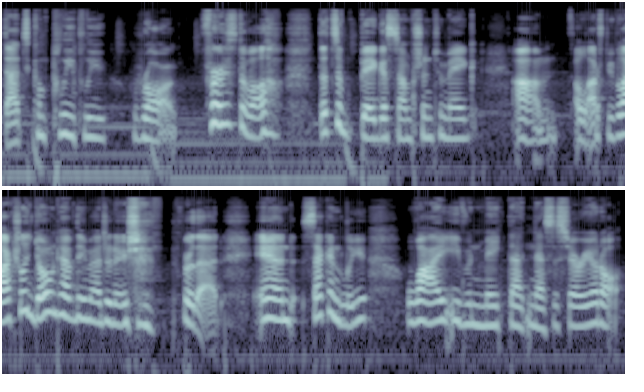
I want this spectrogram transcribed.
That's completely wrong. First of all, that's a big assumption to make. Um, a lot of people actually don't have the imagination for that. And secondly, why even make that necessary at all?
